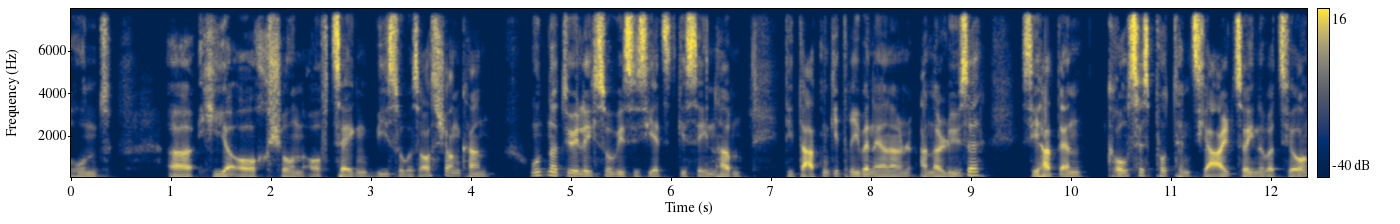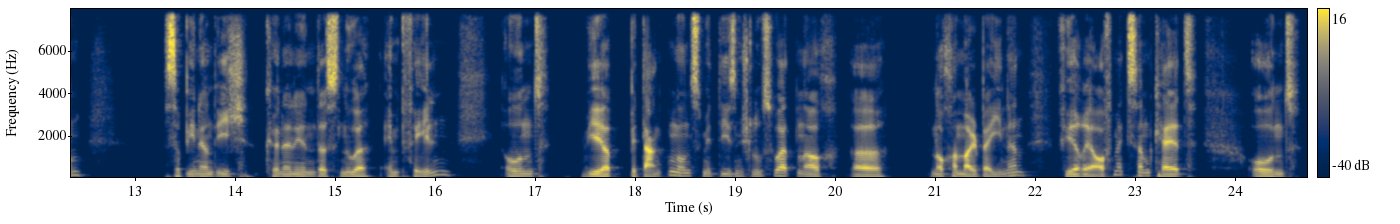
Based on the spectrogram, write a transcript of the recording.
und äh, hier auch schon aufzeigen, wie sowas ausschauen kann. Und natürlich, so wie Sie es jetzt gesehen haben, die datengetriebene Analyse. Sie hat ein großes Potenzial zur Innovation. Sabine und ich können Ihnen das nur empfehlen. Und wir bedanken uns mit diesen Schlussworten auch äh, noch einmal bei Ihnen für Ihre Aufmerksamkeit und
